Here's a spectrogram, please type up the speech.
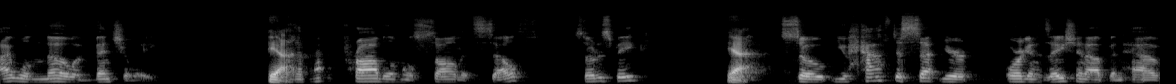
I will know eventually. Yeah. And that problem will solve itself, so to speak. Yeah. So you have to set your organization up and have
